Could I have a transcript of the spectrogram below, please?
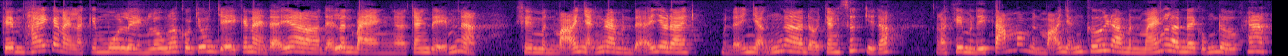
Kim thấy cái này là Kim mua liền luôn đó cô chú anh chị. Cái này để à, để lên bàn trang điểm nè khi mình mở nhẫn ra mình để vô đây mình để nhẫn à, đồ trang sức gì đó. Là khi mình đi tắm mình mở nhẫn cưới ra mình máng lên đây cũng được ha.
